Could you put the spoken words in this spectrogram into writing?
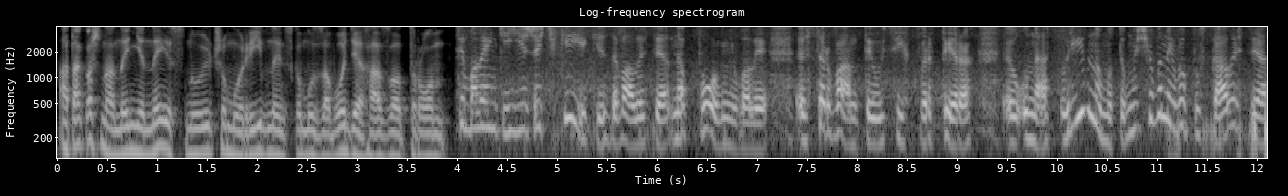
а також на нині неіснуючому рівненському заводі Газотрон. Ці маленькі їжачки, які здавалося, наповнювали е, серванти у всіх квартирах е, у нас у Рівному, тому що вони випускалися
